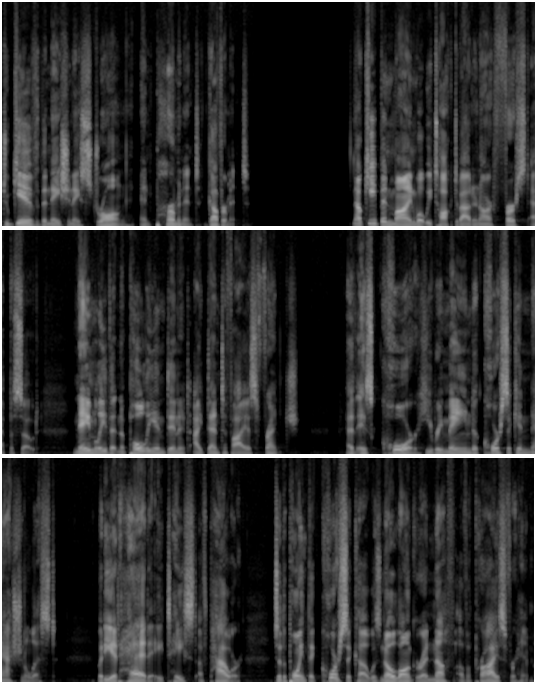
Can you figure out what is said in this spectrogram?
to give the nation a strong and permanent government. Now, keep in mind what we talked about in our first episode namely, that Napoleon didn't identify as French. At his core, he remained a Corsican nationalist, but he had had a taste of power to the point that Corsica was no longer enough of a prize for him.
